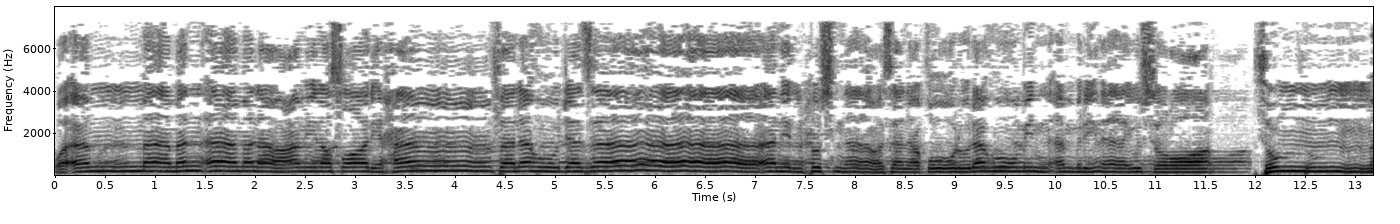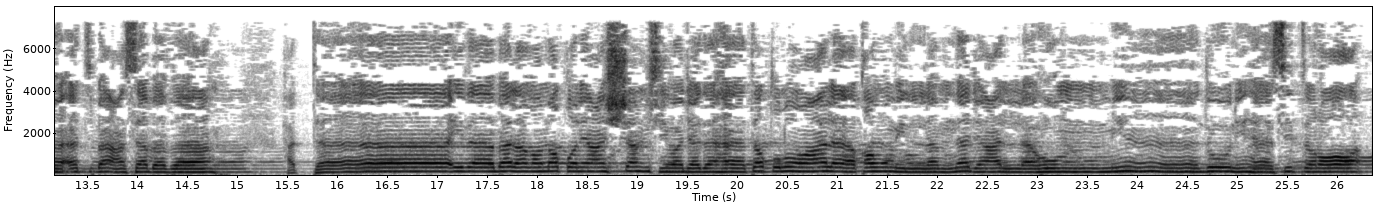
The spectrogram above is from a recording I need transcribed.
وأما من آمن وعمل صالحا فله جزاء الحسنى وسنقول له من أمرنا يسرا ثم أتبع سببا حتى إذا بلغ مطلع الشمس وجدها تطلع على قوم لم نجعل لهم من دونها سترا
